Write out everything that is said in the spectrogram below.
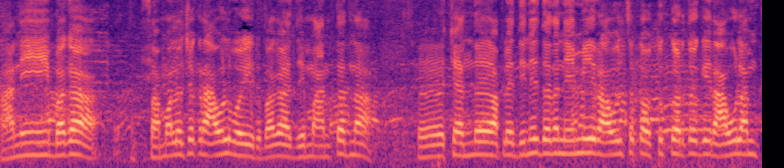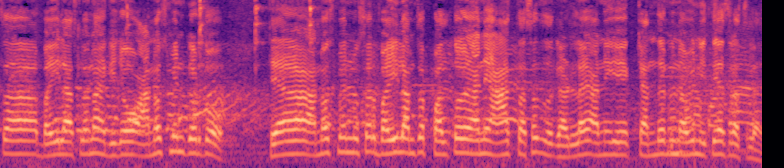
आणि बघा समालोचक राहुल भोईर बघा जे मानतात ना चंद आपल्या दिनेश दादा नेहमी राहुलचं कौतुक करतो की राहुल आमचा बैल असला ना की जो अनाउन्समेंट करतो त्या अनाउन्समेंटनुसार बैल आमचा पलतोय आणि आज तसंच घडलाय आणि एक चंदर नवीन इतिहास रचलाय.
